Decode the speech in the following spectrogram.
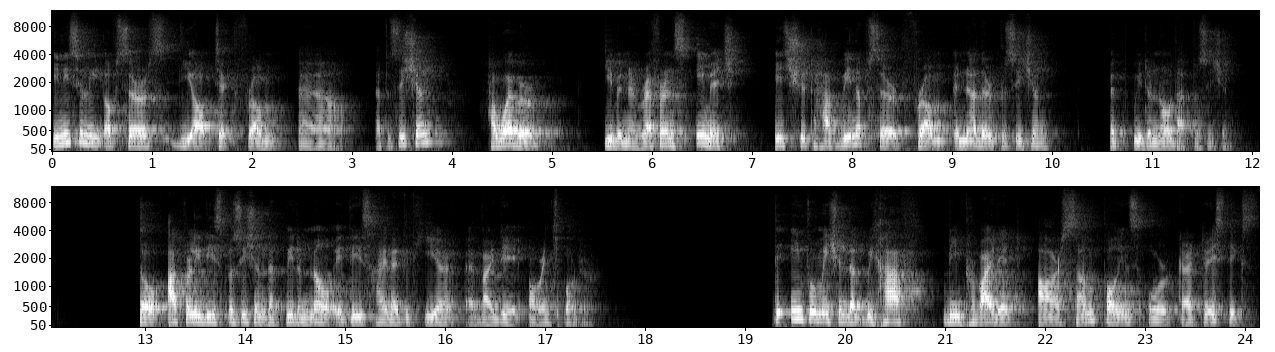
initially observes the object from uh, a position. However, given a reference image, it should have been observed from another position, but we don't know that position. So actually this position that we don't know, it is highlighted here uh, by the orange border. The information that we have been provided are some points or characteristics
